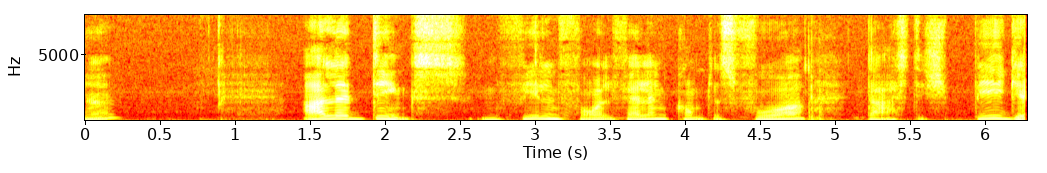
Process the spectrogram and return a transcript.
Ja? Allerdings, in vielen Fällen kommt es vor, dass die Spiegelung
